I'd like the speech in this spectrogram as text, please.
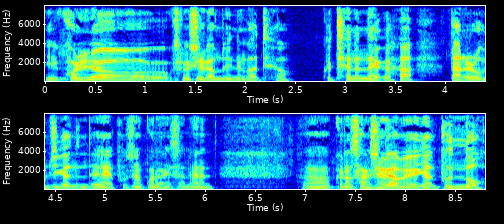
이 권력 상실감도 있는 것 같아요. 그때는 내가 나라를 움직였는데 보수 정권 안에서는 어, 그런 상실감에 의한 분노,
